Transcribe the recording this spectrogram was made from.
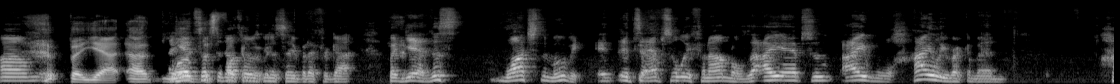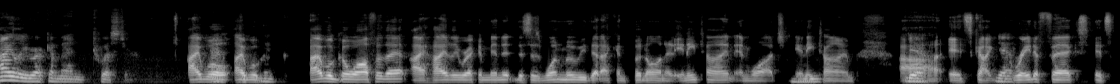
Um, but yeah, uh, I had something else I was going to say, but I forgot. But yeah, this watch the movie. It, it's absolutely phenomenal. I absolutely, I will highly recommend, highly recommend Twister. I will. I will. I will go off of that. I highly recommend it. This is one movie that I can put on at any time and watch Mhm. anytime. Yeah. Uh, it's got Yeah. great effects. It's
